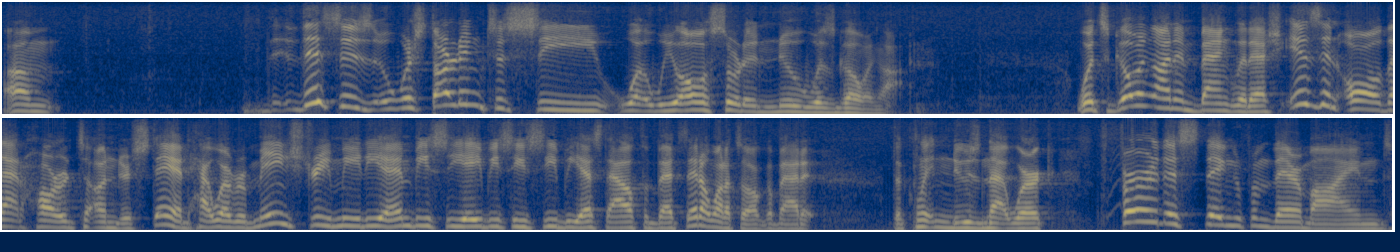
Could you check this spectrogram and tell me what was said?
Um, th- this is we're starting to see what we all sort of knew was going on. What's going on in Bangladesh isn't all that hard to understand. However, mainstream media, NBC, ABC, CBS, the alphabets, they don't want to talk about it. The Clinton News Network, furthest thing from their mind.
